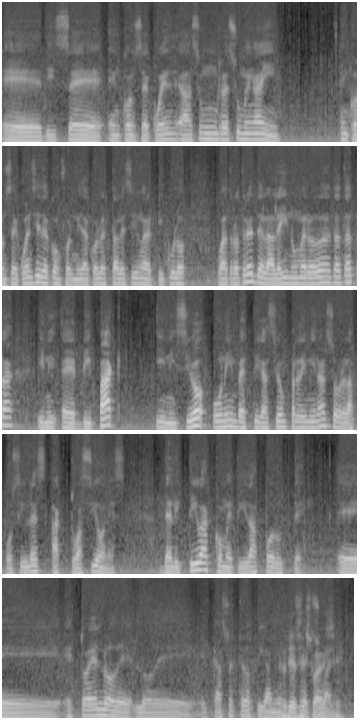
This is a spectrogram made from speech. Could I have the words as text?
Eh, dice, en consecuencia, hace un resumen ahí, en consecuencia y de conformidad con lo establecido en el artículo 4.3 de la ley número 2, ta, ta, ta, ini- eh, DIPAC inició una investigación preliminar sobre las posibles actuaciones delictivas cometidas por usted. Eh, esto es lo de lo de el caso este de hostigamiento Hostigamiento sexual. sexual, sí.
